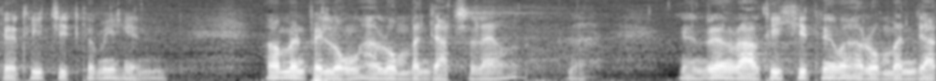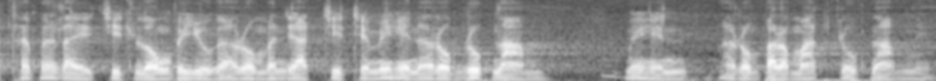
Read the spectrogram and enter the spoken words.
เกิดที่จิตก็ไม่เห็น เพราะมันไปหลงอารมณ์บัญญัติซะแล้วนะงั้นเรื่องราวที่คิดเรียกว่าอารมณ์บัญญัติ ถ้าเมื่อไหร่จิตหลงไปอยู่กับอารมณ์บัญญัติจิตจะไม่เห็นอารมณ์รูปนามไม่เห็นอารมณ์ปรมัตถ์รูปนามเนี่ย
